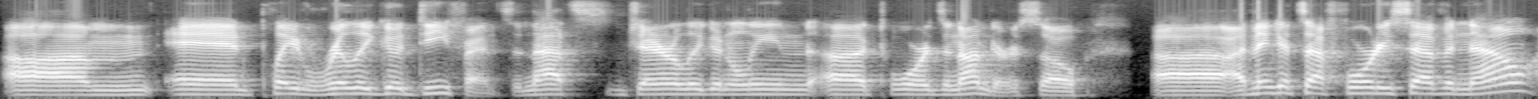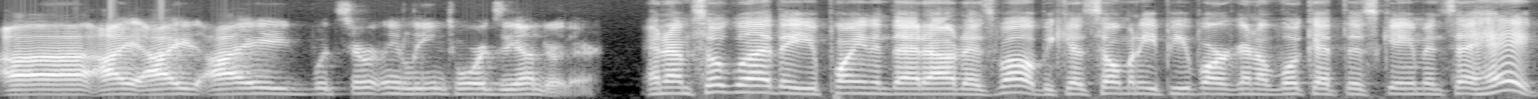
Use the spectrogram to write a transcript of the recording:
um, and played really good defense, and that's generally going to lean uh, towards an under. So. Uh, I think it's at 47 now. Uh, I, I I would certainly lean towards the under there. And I'm so glad that you pointed that out as well because so many people are going to look at this game and say, hey,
